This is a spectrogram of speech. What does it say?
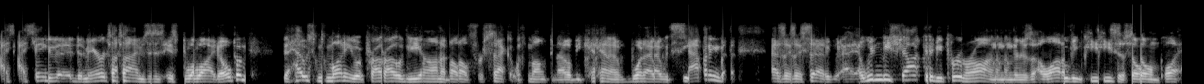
I, I think the, the Maritimes is, is wide open. The house money would probably be on about for second with and that would be kind of what I would see happening. But as, as I said, I wouldn't be shocked to be proven wrong. And there's a lot of moving pieces still in play.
